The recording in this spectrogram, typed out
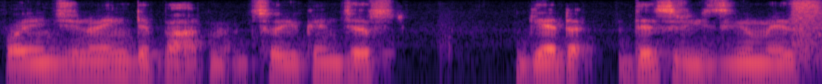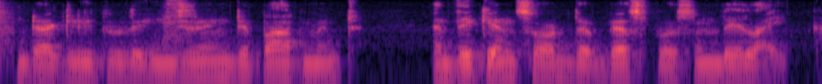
for engineering department. So you can just get this resumes directly to the engineering department and they can sort the best person they like.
